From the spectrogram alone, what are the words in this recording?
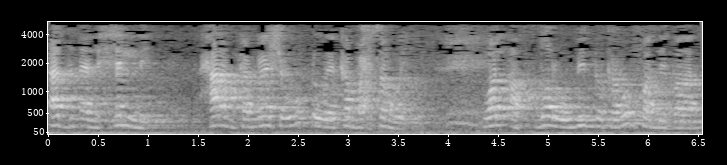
adna alxilli xaramka meesha ugu dhowe ka baxsan wey wlafdalu minu kan u fadli badan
